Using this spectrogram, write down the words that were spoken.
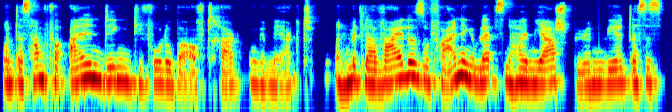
Und das haben vor allen Dingen die Volo-Beauftragten gemerkt. Und mittlerweile, so vor allen Dingen im letzten halben Jahr, spüren wir, dass es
